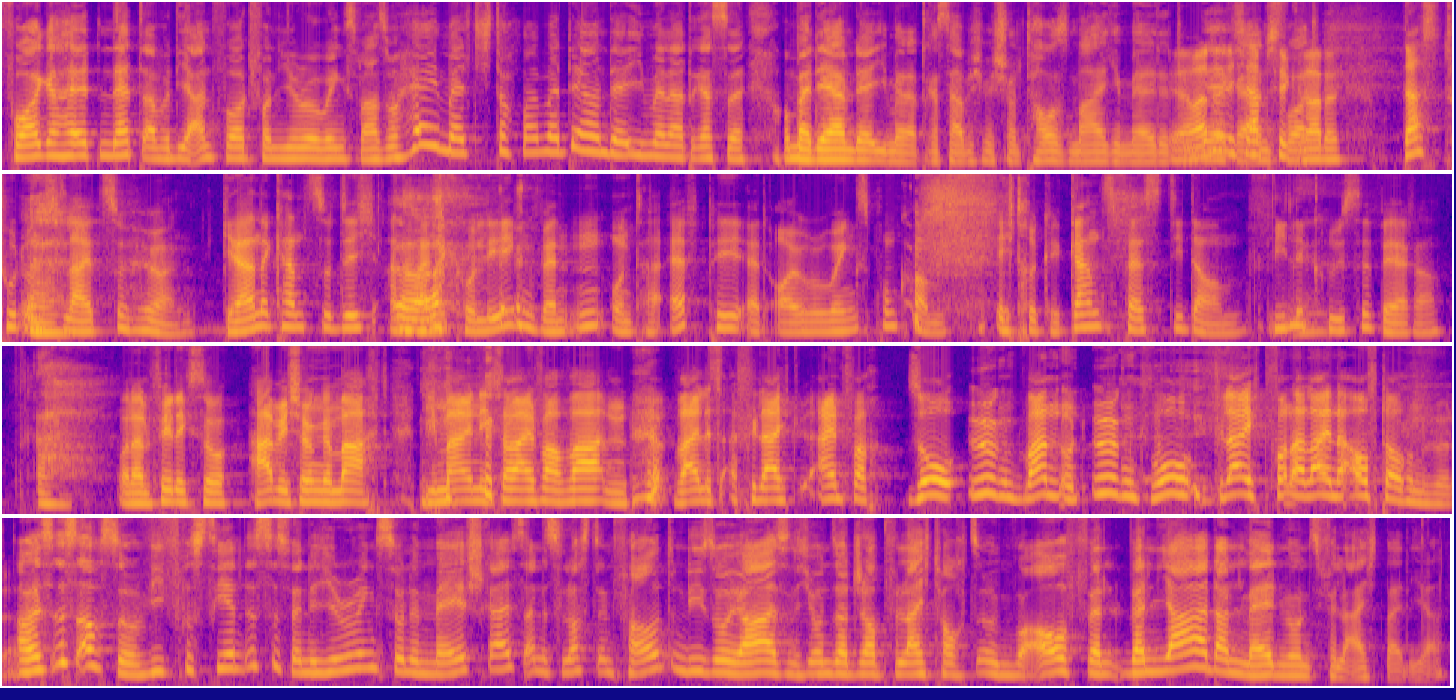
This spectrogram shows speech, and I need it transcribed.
vorgehalten nett, aber die Antwort von Eurowings war so, hey, melde dich doch mal bei der und der E-Mail-Adresse. Und bei der und der E-Mail-Adresse habe ich mich schon tausendmal gemeldet. Ja, warte, ich hab's hier gerade. Das tut uns äh. leid zu hören. Gerne kannst du dich an äh. meine Kollegen wenden unter fp.eurowings.com. Ich drücke ganz fest die Daumen. Viele äh. Grüße, Vera. Ah. Und dann Felix so, habe ich schon gemacht. Die meinen, ich soll einfach warten, weil es vielleicht einfach so irgendwann und irgendwo vielleicht von alleine auftauchen würde. Aber es ist auch so. Wie frustrierend ist es, wenn du Eurowings so eine Mail schreibst an das Lost and Found und die so, ja, ist nicht unser Job, vielleicht taucht es irgendwo auf. Wenn, wenn ja, dann melden wir uns vielleicht bei dir.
